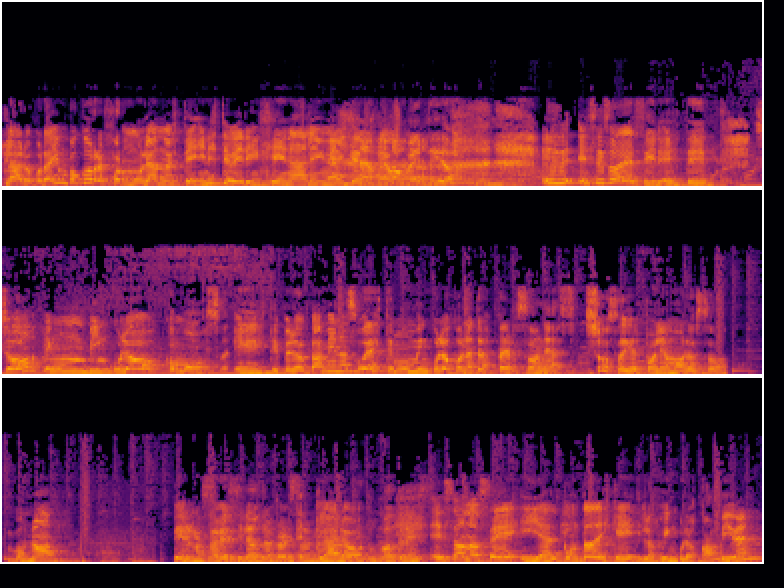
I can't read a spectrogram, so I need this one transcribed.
Claro, por ahí un poco reformulando este, en este berenjenal en el que nos hemos metido. Es, es eso de decir, este, yo tengo un vínculo con vos, este, pero también a su vez tengo un vínculo con otras personas. Yo soy el poliamoroso, vos no. Pero no saber si la otra persona, Eh, claro. si tus otros... Eso no sé, y al punto de que los vínculos conviven,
